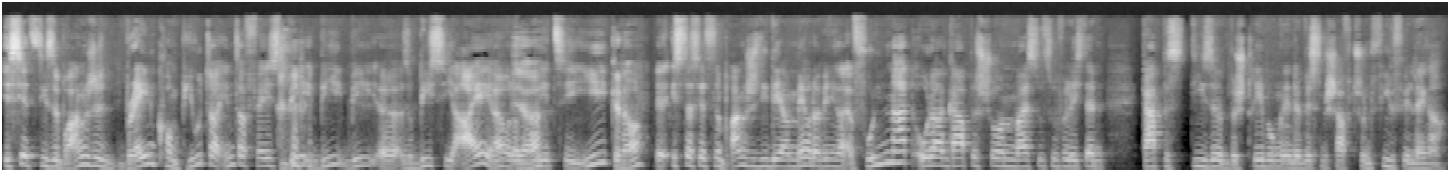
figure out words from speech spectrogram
ist jetzt diese Branche Brain Computer Interface, B, B, B, äh, also BCI ja, oder ja, BCI, genau. Äh, ist das jetzt eine Branche, die der mehr oder weniger erfunden hat? Oder gab es schon, weißt du zufällig, denn gab es diese Bestrebungen in der Wissenschaft schon viel, viel länger?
